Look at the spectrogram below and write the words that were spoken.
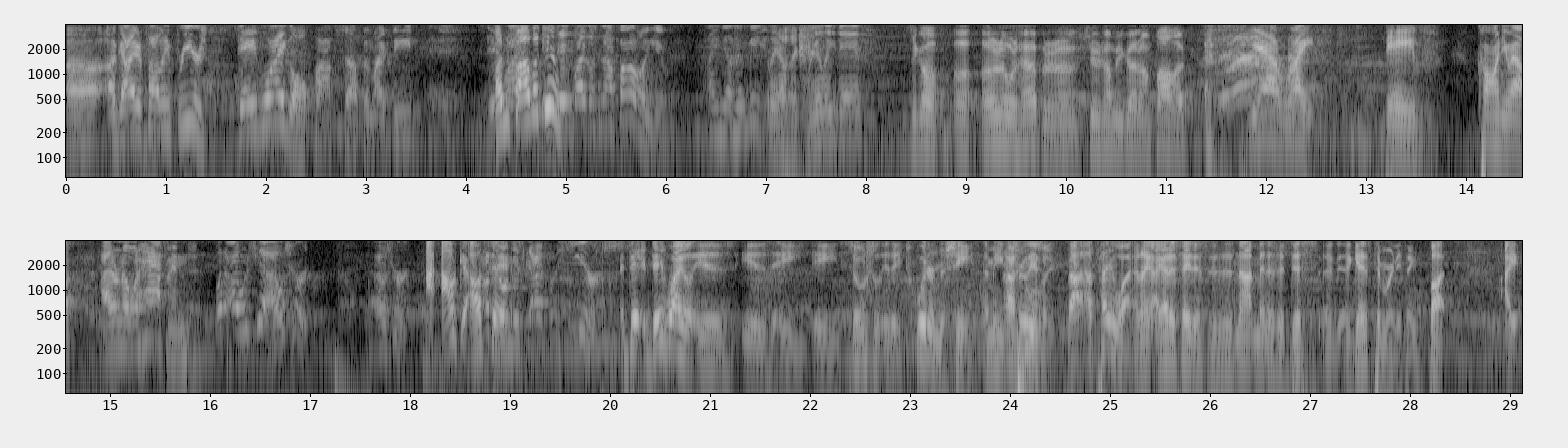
uh, a guy who followed me for years, Dave Weigel, pops up in my feed. Dave Unfollowed Weigel- you? Dave Weigel's not following you. I knew him immediately. I was like, really, Dave? He's like, oh, oh I don't know what happened. I don't understand how you got unfollowed. yeah, right. Dave, calling you out. I don't know what happened, but I was, yeah, I was hurt. I was hurt. I, I'll, I'll I've say. known this guy for years. Dave, Dave Weigel is is a, a social is a Twitter machine. I mean, he truly is. Absolutely. But I'll tell you what, and I, I got to say this: this is not meant as a diss uh, against him or anything. But I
